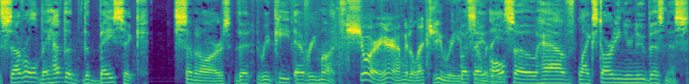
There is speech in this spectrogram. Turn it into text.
several. They have the the basic seminars that repeat every month. Sure, here, I'm going to let you read But some they of these. also have like starting your new business.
